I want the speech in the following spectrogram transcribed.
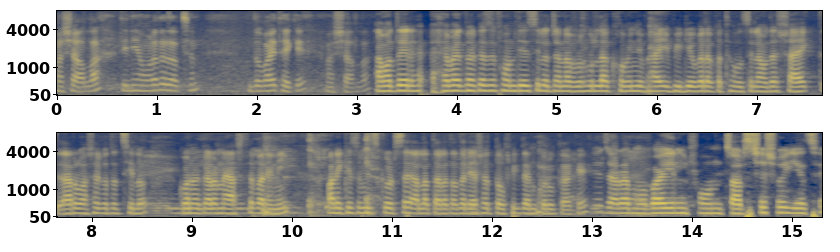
মাশাআল্লাহ তিনি উমরাতে যাচ্ছেন দুবাই থেকে মাশাআল্লাহ। আমাদের হেমায়ত ভাইয়ের কাছে ফোন দিয়েছিল জনাব রহুল্লাহ খমিনী ভাই ভিডিও কলের কথা বলছিল আমাদের শায়েক আরও আসার কথা ছিল কোনো কারণে আসতে পারেনি। অনেক কিছু মিস করছে আল্লাহ তালা তাড়াতাড়ি আসার তৌফিক দান করুক তাকে। যারা মোবাইল ফোন চার্জ শেষ হয়ে গিয়েছে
